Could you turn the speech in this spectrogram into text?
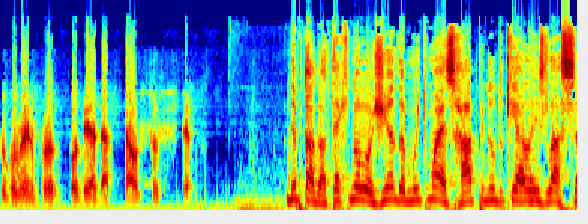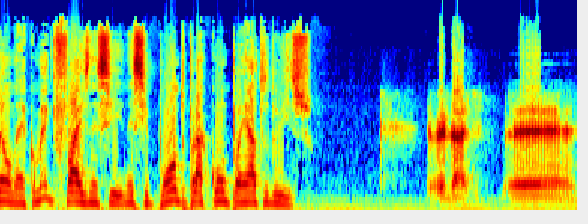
o governo poder adaptar o seu sistema. Deputado, a tecnologia anda muito mais rápido do que a legislação, né? Como é que faz nesse, nesse ponto para acompanhar tudo isso? É verdade. É,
